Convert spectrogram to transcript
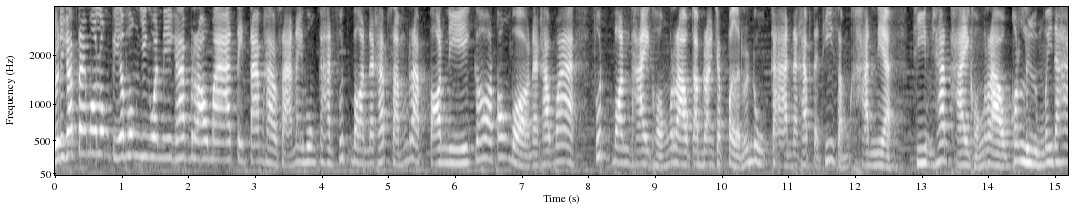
สวัสดีครับแตงโมลงปียพงยิงวันนี้ครับ เรามาติดตามข่าวสารในวงการฟุตบอลนะครับสำหรับตอนนี้ก็ต้องบอกนะครับว่าฟุตบอลไทยของเรากำลังจะเปิดฤดูกาลนะครับ แต่ที่สำคัญเนี่ยทีมชาติไทยของเราก็ลืมไม่ได้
